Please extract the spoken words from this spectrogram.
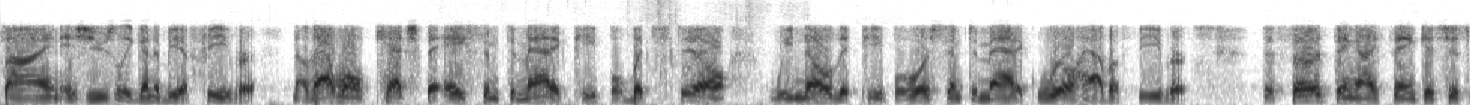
sign is usually going to be a fever. Now, that won't catch the asymptomatic people, but still, we know that people who are symptomatic will have a fever. The third thing I think is just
